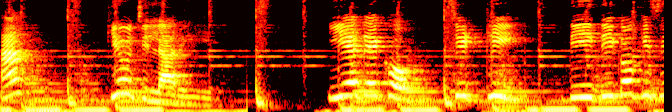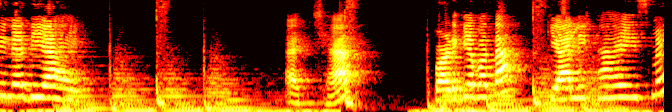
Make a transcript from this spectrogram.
हाँ? क्यों चिल्ला रही है? ये देखो, चिट्ठी, दीदी को किसी ने दिया है। अच्छा पढ़ के बता, क्या लिखा है इसमें?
